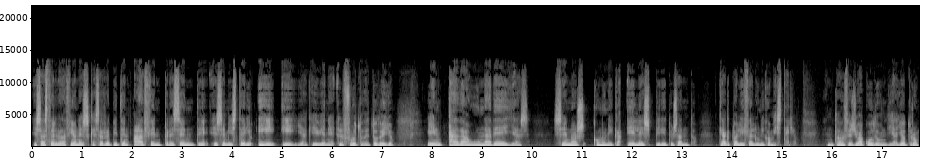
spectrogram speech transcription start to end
esas celebraciones que se repiten hacen presente ese misterio y, y, y aquí viene el fruto de todo ello, en cada una de ellas se nos comunica el Espíritu Santo, que actualiza el único misterio. Entonces yo acudo un día y otro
